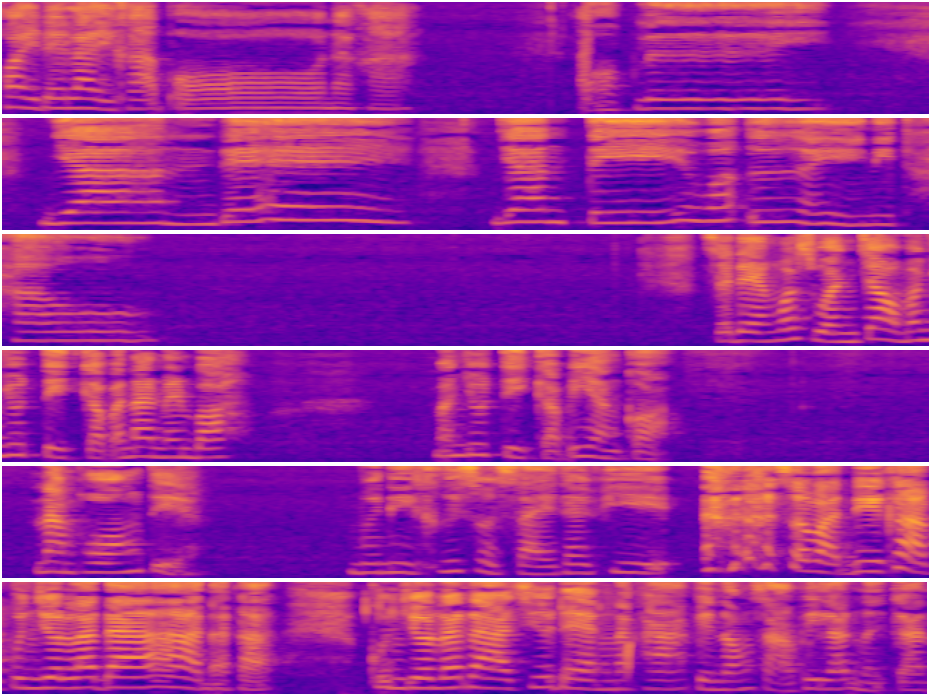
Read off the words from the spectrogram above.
ค่อยได้ไล่ครับอ๋อนะคะ ออกเลยยานเดยานตีว่าเอื้อยนี่เทาแสดงว่าสวนเจ้ามันอยู่ติดกับอันนั้นแม่นบ่มันอยู่ติดกับอีหยังเกาะน้ำพ้องเตี๋ยมือนี้คือสดใสแท้พี่ สวัสดีค่ะ คุณยลดานะคะ คุณยลดาชื่อแดงนะคะ เป็นน้องสาวพี่รัตเหมือนกัน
